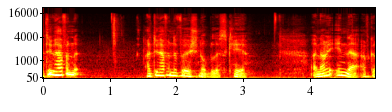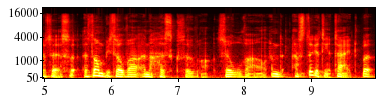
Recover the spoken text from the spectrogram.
I do have an I do have an aversion obelisk here. And now in there I've got a, a zombie Soul Vial and a husk Soul Vial, and I'm still getting attacked, but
